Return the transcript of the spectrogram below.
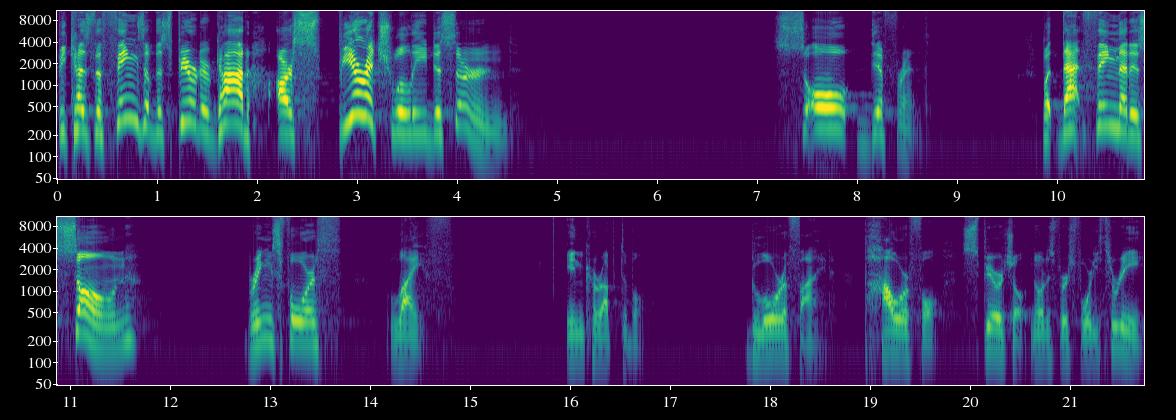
Because the things of the Spirit of God are spiritually discerned. So different. But that thing that is sown brings forth life, incorruptible, glorified, powerful, spiritual. Notice verse 43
